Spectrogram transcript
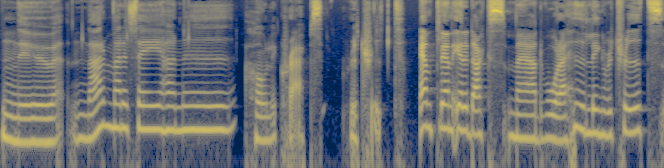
Nu närmar det sig, hörni, Holy Craps Retreat. Äntligen är det dags med våra healing retreats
